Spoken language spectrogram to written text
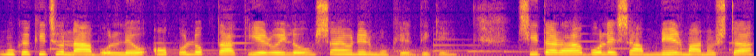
মুখে কিছু না বললেও অপলক তাকিয়ে রইল সায়নের মুখের দিকে। সীতারা বলে, সামনের মানুষটা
